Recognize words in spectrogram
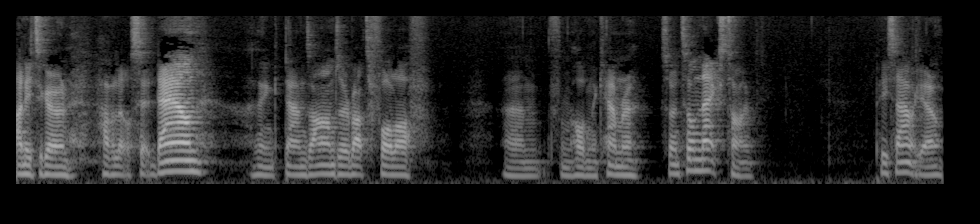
I need to go and have a little sit down. I think Dan's arms are about to fall off um, from holding the camera. So, until next time, peace out, yo.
